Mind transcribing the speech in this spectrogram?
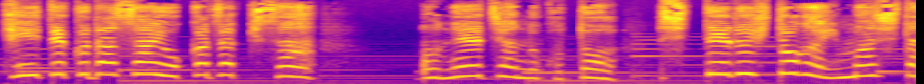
聞いてください、岡崎さん。お姉ちゃんのこと知ってる人がいました。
